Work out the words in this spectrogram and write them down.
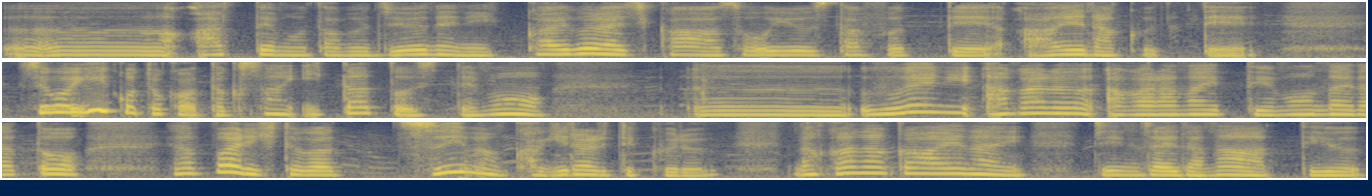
うーん、あっても多分10年に1回ぐらいしかそういうスタッフって会えなくって、すごいいい子とかはたくさんいたとしても、うーん、上に上がる、上がらないっていう問題だと、やっぱり人が随分限られてくる。なかなか会えない人材だなっていう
